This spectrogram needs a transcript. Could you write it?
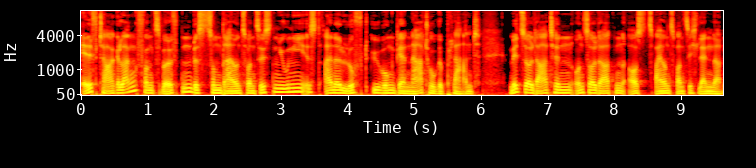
Elf Tage lang, vom 12. bis zum 23. Juni, ist eine Luftöbung der NATO geplant. Mit Soldatinnen und Soldaten aus 22 Ländern.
